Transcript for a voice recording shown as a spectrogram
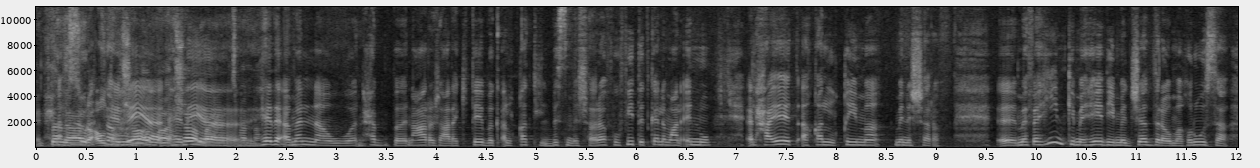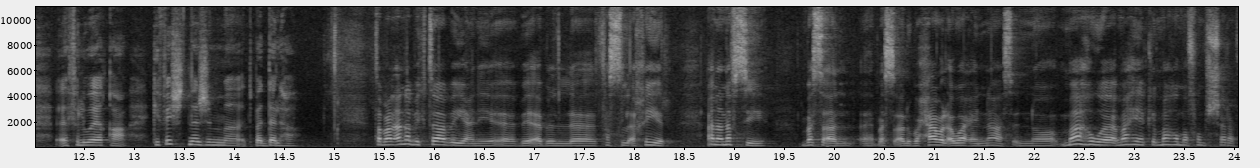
تبان صورة أوضح. إن شاء الله. إن شاء الله يعني هذا نتمنى. هذا أملنا ونحب نعرج على كتابك القتل باسم الشرف وفي تتكلم على إنه الحياة أقل قيمة من الشرف. آه، مفاهيم كما هذه متجذرة ومغروسة آه، في الواقع كيفاش تنجم تبدلها؟ طبعا أنا بكتابي يعني آه، بالفصل الأخير أنا نفسي بسأل آه، بسأل وبحاول أوعي الناس إنه ما هو ما هي ما هو مفهوم الشرف؟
